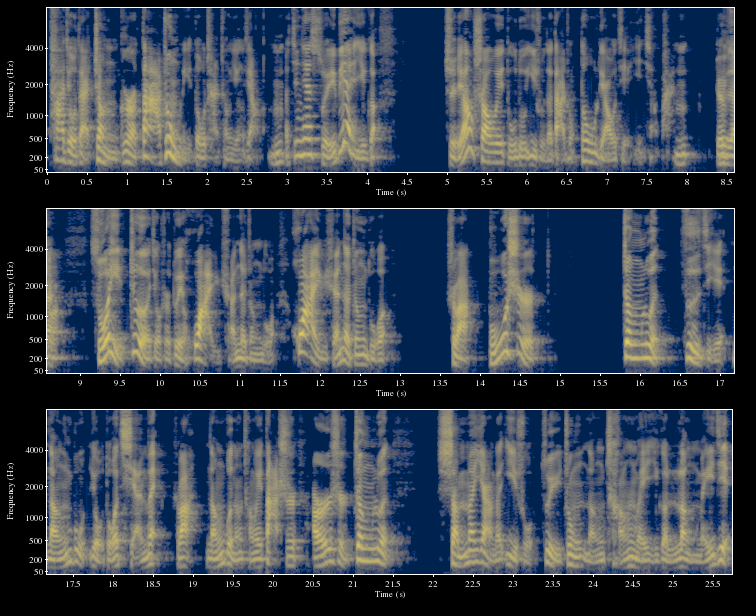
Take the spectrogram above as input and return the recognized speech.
它就在整个大众里都产生影响了。嗯今天随便一个，只要稍微读读艺术的大众都了解印象派，嗯，对不对？所以这就是对话语权的争夺。话语权的争夺，是吧？不是争论自己能不有多前卫，是吧？能不能成为大师，而是争论什么样的艺术最终能成为一个冷媒介，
